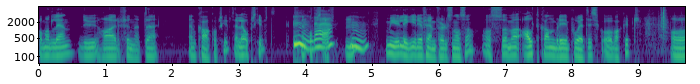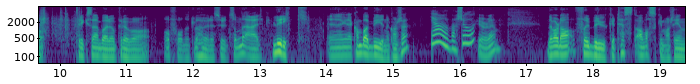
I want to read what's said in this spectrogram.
Og Madeleine, du har funnet en kakeoppskrift, eller oppskrift. Det har jeg. Mm. Mm. Mye ligger i fremførelsen også. også. Alt kan bli poetisk og vakkert. Og trikset er bare å prøve å, å få det til å høres ut som det er lyrikk. Eh, Jeg kan bare begynne, kanskje. Ja, vær så god. Skal jeg gjøre det? Det var da forbrukertest av vaskemaskin.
